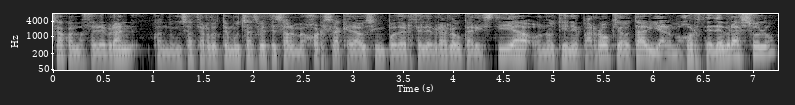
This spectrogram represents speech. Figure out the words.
Sea, cuando celebran, cuando un sacerdote muchas veces a lo mejor se ha quedado sin poder celebrar la Eucaristía o no tiene parroquia o tal y a lo mejor celebra solo,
